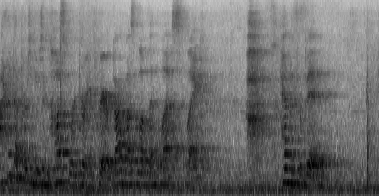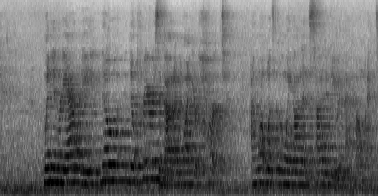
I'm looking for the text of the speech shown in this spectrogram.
I heard that person use a cuss word during prayer. God must love them less. Like, heaven forbid. When in reality, no, no prayer is about, I want your heart. I want what's going on inside of you in that moment.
